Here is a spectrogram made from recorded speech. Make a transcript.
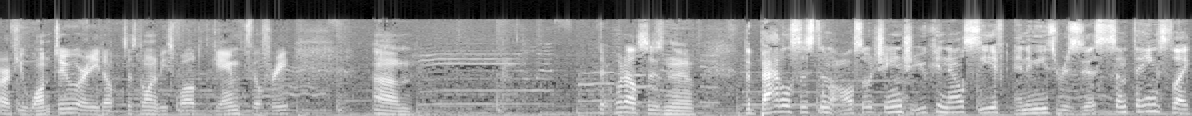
or if you want to, or you don't just don't want to be spoiled with the game. Feel free. Um, what else is new? The battle system also changed. You can now see if enemies resist some things. Like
